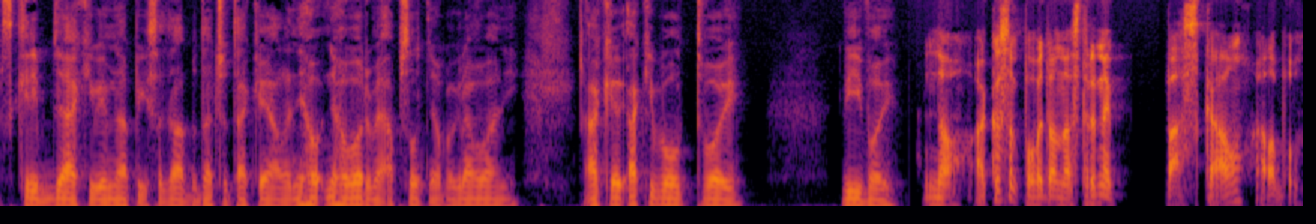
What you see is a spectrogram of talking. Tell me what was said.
skript nejaký viem napísať alebo dačo také, ale neho, nehovoríme absolútne o programovaní. Aký, aký bol tvoj vývoj? No, ako som povedal na strednej Pascal, alebo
